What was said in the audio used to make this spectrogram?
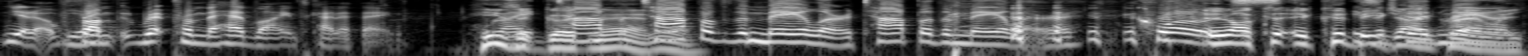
you know, from ripped from the headlines kind of thing. He's a good top, man. Top yeah. of the mailer. Top of the mailer. Quotes. It, all, could- it could be a John good man. Cranley.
